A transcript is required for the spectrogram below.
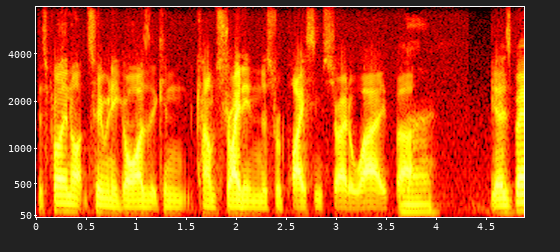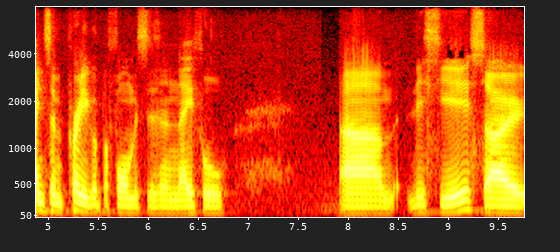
There's probably not too many guys that can come straight in and just replace him straight away. But No. yeah, there's been some pretty good performances in NEAFL um, this year. So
